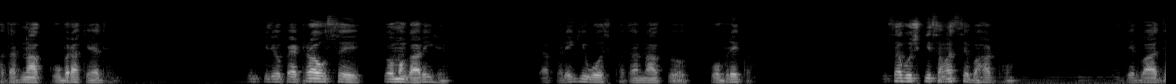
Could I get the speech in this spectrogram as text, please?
खतरनाक कोबरा कैद है। लेकिन क्लियोपेट्रा उससे क्यों मंगा रही है? क्या करेगी वो इस खतरनाक कोबरे का? ये सब उसकी समझ से बाहर था। कुछ देर बाद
